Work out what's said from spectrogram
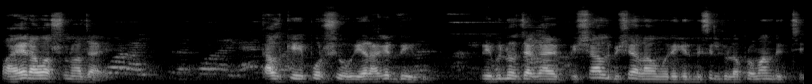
পায়ের আওয়াজ শোনা যায়। কালকে, পরশু, এর আগের দিন বিভিন্ন জায়গায় বিশাল বিশাল আওয়ামী লীগের মিছিলগুলো প্রমাণ দিচ্ছে।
